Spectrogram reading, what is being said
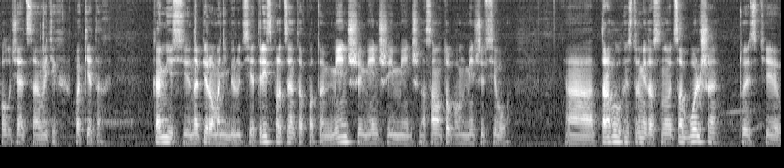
получается в этих пакетах комиссию на первом они берут все 30%, потом меньше, меньше и меньше. На самом топовом меньше всего. А, торговых инструментов становится больше, то есть э,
